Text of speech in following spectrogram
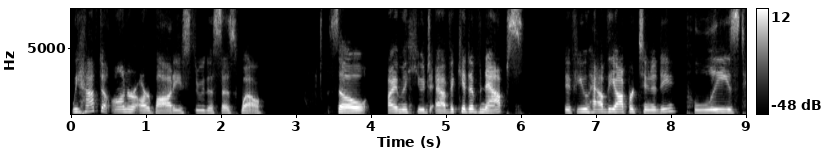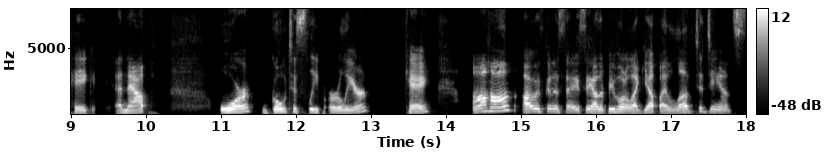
we have to honor our bodies through this as well. So I'm a huge advocate of naps. If you have the opportunity, please take a nap or go to sleep earlier. Okay uh-huh i was going to say say other people are like yep i love to dance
